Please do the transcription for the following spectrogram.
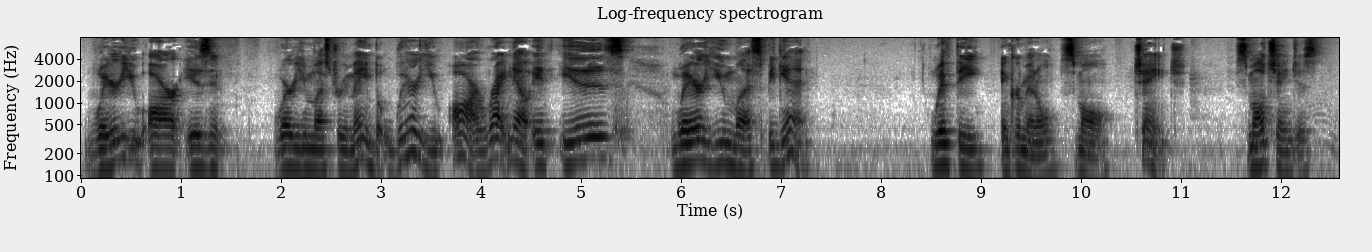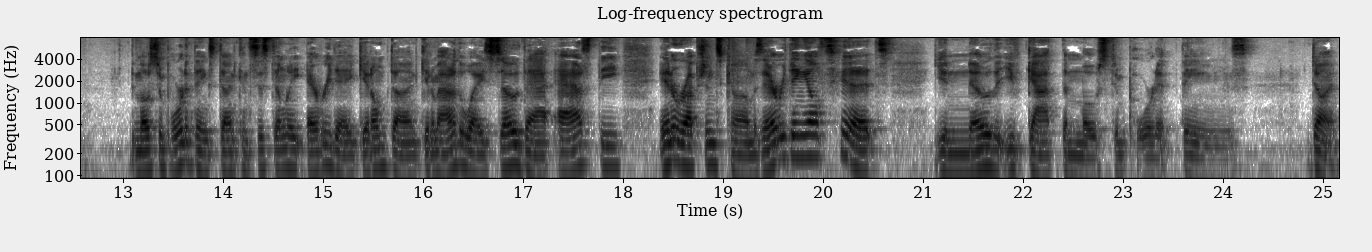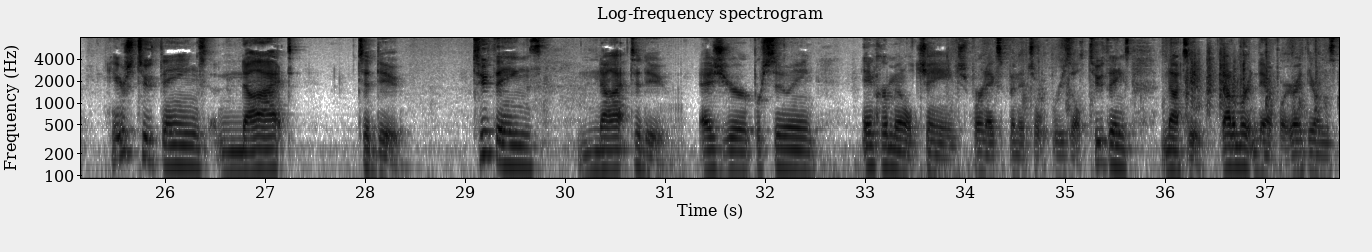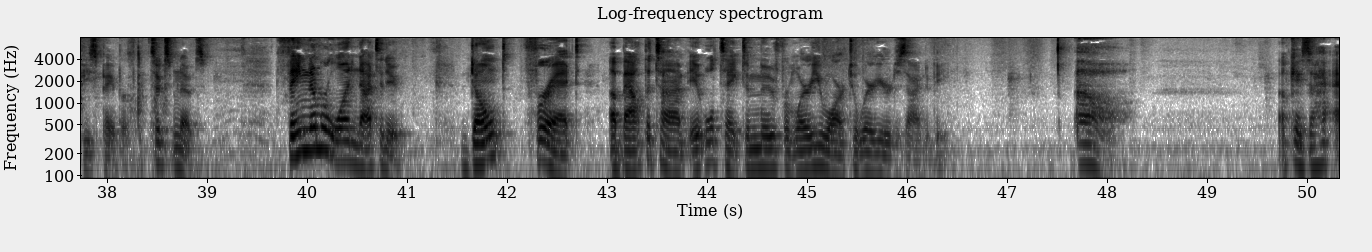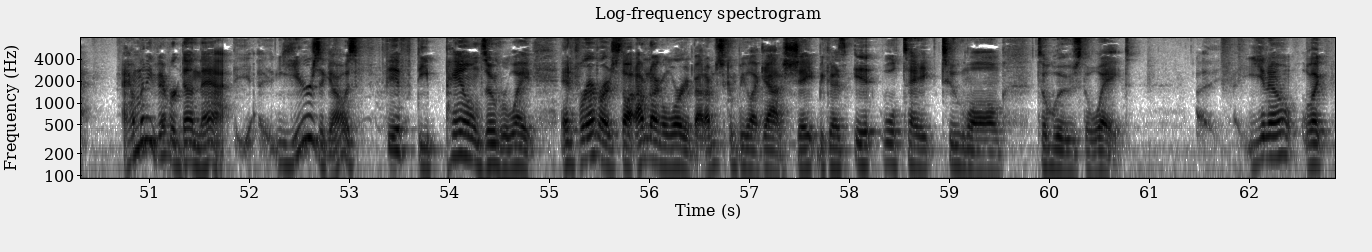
Where you are isn't where you must remain, but where you are right now, it is where you must begin with the incremental small change. Small changes, the most important things done consistently every day, get them done, get them out of the way so that as the interruptions come, as everything else hits, you know that you've got the most important things done. Here's two things not to do. Two things not to do as you're pursuing incremental change for an exponential result. Two things not to. Got them written down for you right there on this piece of paper. Took some notes. Thing number one not to do. Don't fret about the time it will take to move from where you are to where you're designed to be. Oh. Okay, so ha- how many have ever done that? Years ago, I was 50 pounds overweight, and forever I just thought, I'm not going to worry about it. I'm just going to be like out of shape because it will take too long to lose the weight. You know, like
